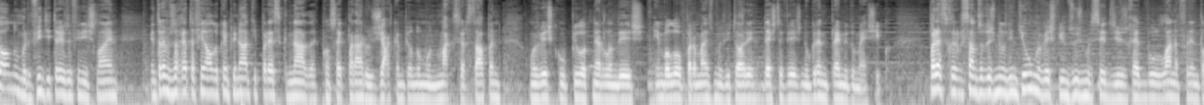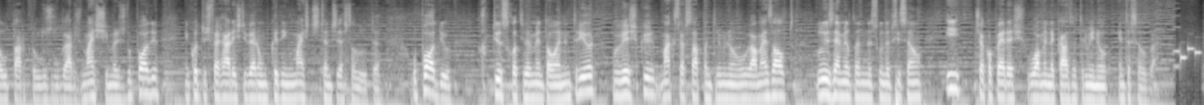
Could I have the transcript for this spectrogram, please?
Pessoal, número 23 do Finish Line. Entramos na reta final do campeonato e parece que nada consegue parar o já campeão do mundo Max Verstappen, uma vez que o piloto neerlandês embalou para mais uma vitória, desta vez no Grande Prémio do México. Parece que regressamos a 2021, uma vez que vimos os Mercedes e os Red Bull lá na frente a lutar pelos lugares mais cimeiros do pódio, enquanto os Ferrari estiveram um bocadinho mais distantes desta luta. O pódio repetiu-se relativamente ao ano anterior, uma vez que Max Verstappen terminou no lugar mais alto, Lewis Hamilton na segunda posição e Checo Pérez, o homem da casa, terminou em terceiro lugar.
